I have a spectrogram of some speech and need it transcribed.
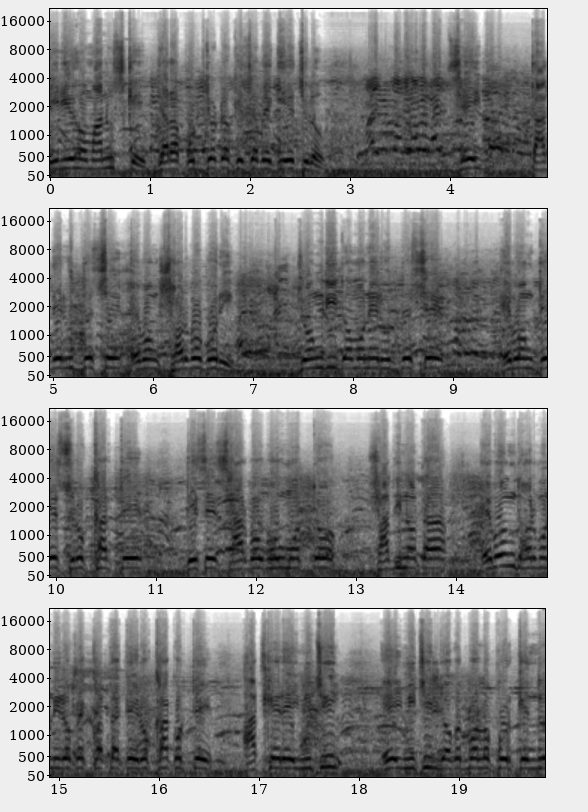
নিরীহ মানুষকে যারা পর্যটক হিসেবে গিয়েছিল, সেই তাদের উদ্দেশ্যে এবং সর্বোপরি জঙ্গি দমনের উদ্দেশ্যে এবং দেশ রক্ষার্থে দেশের সার্বভৌমত্ব, স্বাধীনতা এবং ধর্মনিরপেক্ষতাকে রক্ষা করতে আজকের এই মিছিল এই মিছিল জগৎবল্লভপুর কেন্দ্র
